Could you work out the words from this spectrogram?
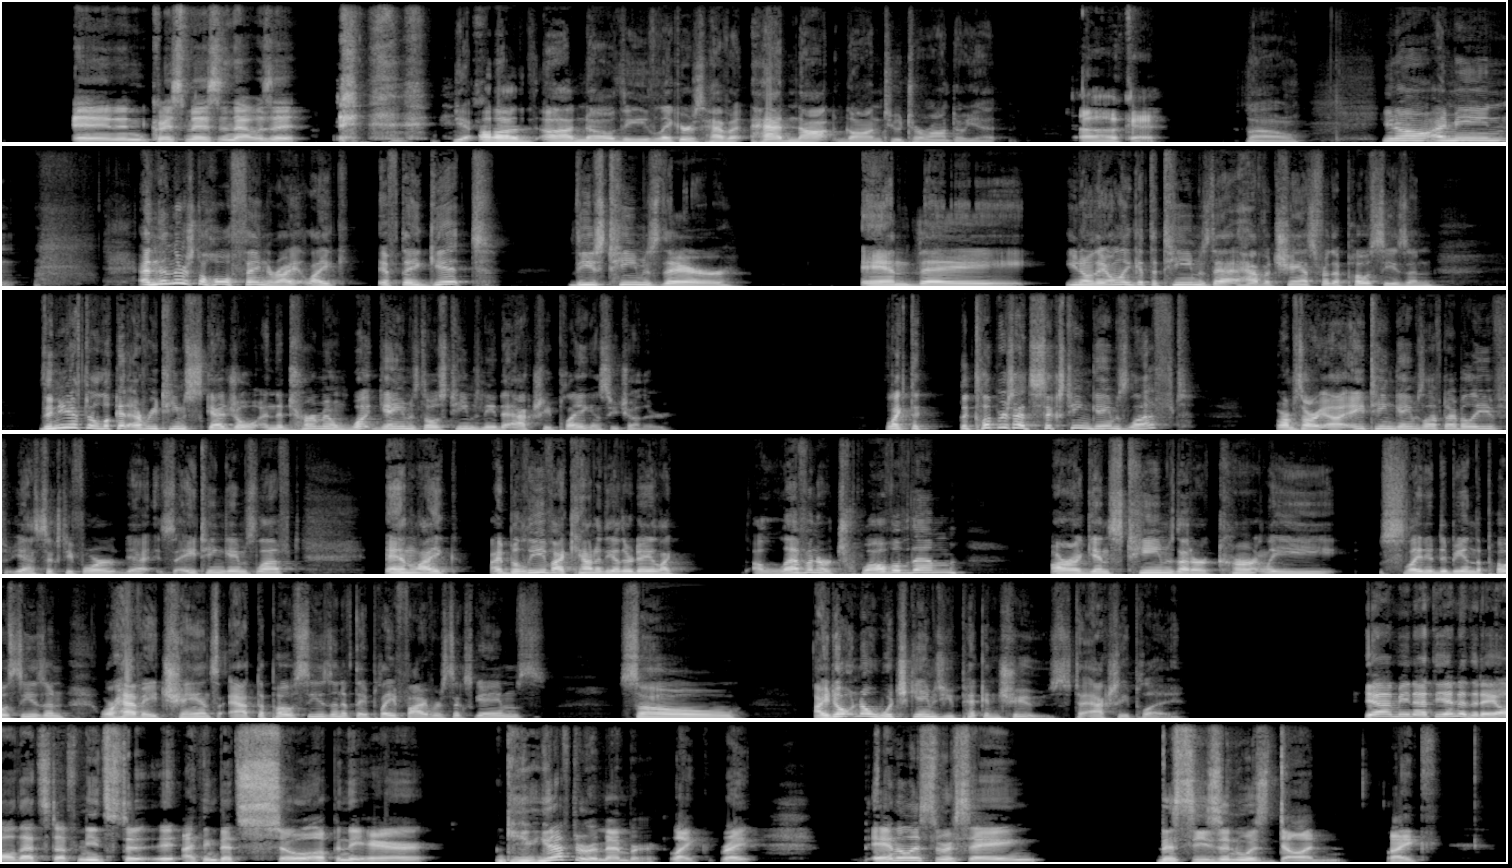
and, and Christmas and that was it. yeah. Uh. Uh. No, the Lakers haven't had not gone to Toronto yet. Uh, okay. So, you know, I mean, and then there's the whole thing, right? Like, if they get these teams there, and they, you know, they only get the teams that have a chance for the postseason. Then you have to look at every team's schedule and determine what games those teams need to actually play against each other. Like the the Clippers had 16 games left or I'm sorry, uh, 18 games left, I believe. Yeah, 64. Yeah, it's 18 games left. And like, I believe I counted the other day, like 11 or 12 of them are against teams that are currently slated to be in the postseason or have a chance at the postseason if they play five or six games. So I don't know which games you pick and choose to actually play. Yeah, I mean, at the end of the day, all that stuff needs to. I think that's so up in the air you, you have to remember, like, right? Analysts were saying the season was done, like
